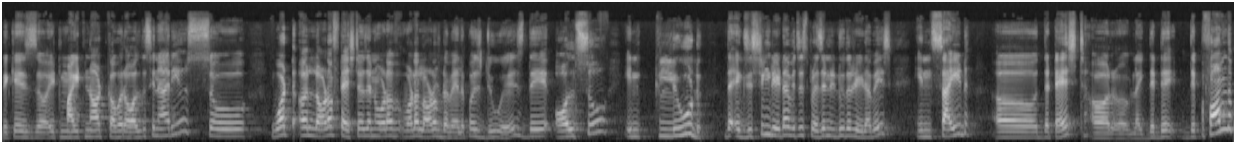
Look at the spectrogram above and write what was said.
because uh, it might not cover all the scenarios. So what a lot of testers and what, of, what a lot of developers do is they also include the existing data which is present into the database inside uh, the test or uh, like they, they perform the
